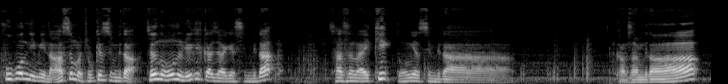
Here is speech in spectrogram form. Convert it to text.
후보님이 나왔으면 좋겠습니다. 저는 오늘 여기까지 하겠습니다. 사선 아이킥 동이었습니다. 감사합니다.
